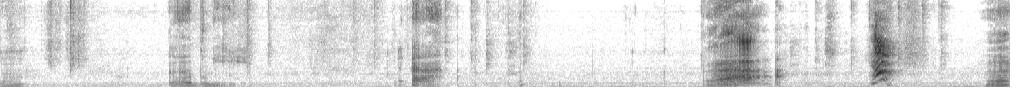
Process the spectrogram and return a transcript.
어? 까불이 아. 아. 어?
